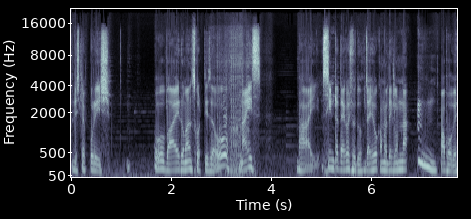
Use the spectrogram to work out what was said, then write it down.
ডিস্টার্ব করিস। ও ভাই রোম্যান্স করতিস। ও নাইস ভাই সিনটা দেখো শুধু। যাই হোক, আমরা দেখলাম না, পাপ হবে।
